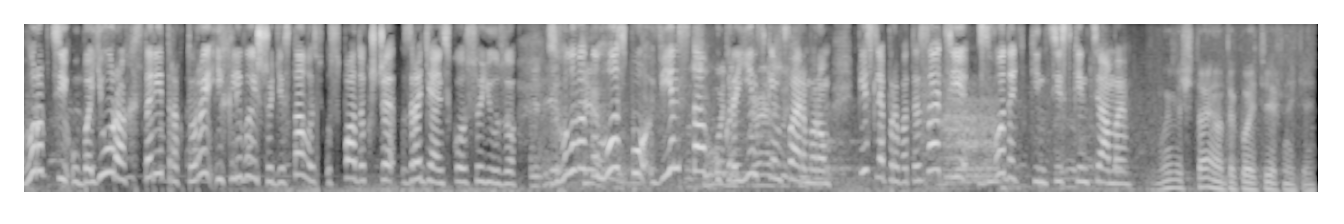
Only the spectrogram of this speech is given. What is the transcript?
горобці у баюрах, старі трактори і хліви, що дісталось у спадок ще з радянського союзу. З голови колгоспу він став українським фермером. Після приватизації зводить кінці з кінцями. Мы мечтаем о такой технике.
